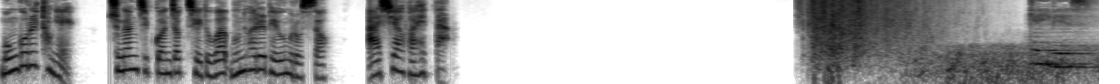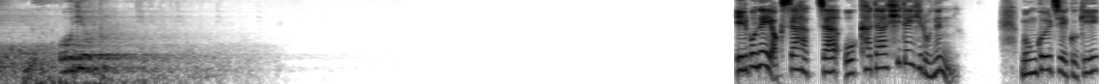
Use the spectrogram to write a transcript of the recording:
몽골을 통해 중앙 집권적 제도와 문화를 배움으로써 아시아화했다. KBS 오디오북 일본의 역사학자 오카다 히데히로는 몽골 제국이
